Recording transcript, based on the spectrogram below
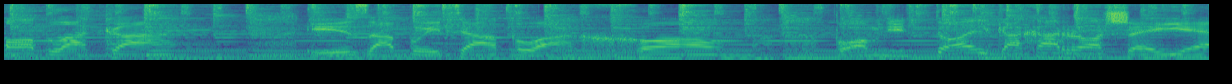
облака И забыть о плохом. Помнить только хорошее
